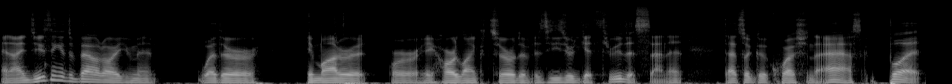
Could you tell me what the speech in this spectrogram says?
And I do think it's a valid argument whether a moderate or a hardline conservative is easier to get through the Senate. That's a good question to ask. But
